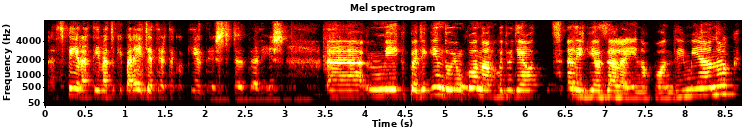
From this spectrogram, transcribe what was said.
ez félretéve, tulajdonképpen egyetértek a kérdéseddel is. Még pedig induljunk onnan, hogy ugye ott eléggé az elején a pandémiának,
